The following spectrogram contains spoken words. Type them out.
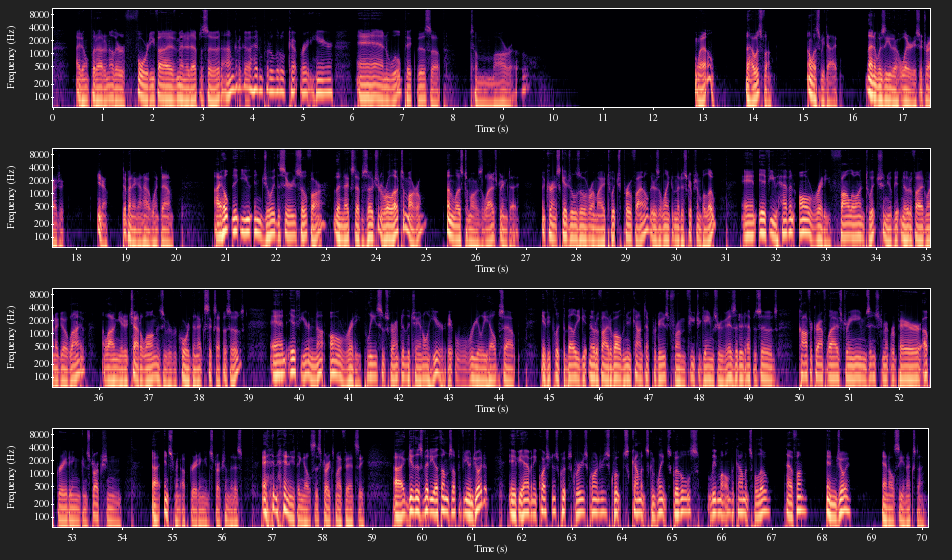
I don't put out another 45 minute episode. I'm going to go ahead and put a little cut right here, and we'll pick this up tomorrow. Well, that was fun. Unless we died. Then it was either hilarious or tragic. You know, depending on how it went down. I hope that you enjoyed the series so far. The next episode should roll out tomorrow, unless tomorrow's a live stream day. The current schedule is over on my Twitch profile. There's a link in the description below. And if you haven't already, follow on Twitch and you'll get notified when I go live, allowing you to chat along as we record the next six episodes. And if you're not already, please subscribe to the channel here. It really helps out. If you click the bell, you get notified of all the new content produced from Future Games Revisited episodes, CoffeeCraft live streams, instrument repair, upgrading, construction, uh, instrument upgrading instruction, that is, and anything else that strikes my fancy. Uh, give this video a thumbs up if you enjoyed it. If you have any questions, quips, queries, quandaries, quotes, comments, complaints, quibbles, leave them all in the comments below. Have fun, enjoy, and I'll see you next time.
